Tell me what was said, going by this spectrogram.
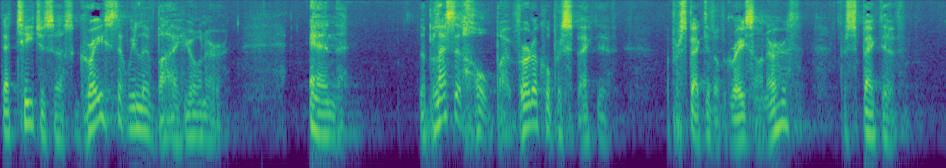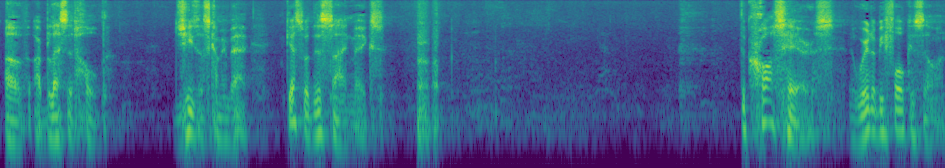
that teaches us, grace that we live by here on earth, and the blessed hope by vertical perspective, a perspective of grace on earth, perspective of our blessed hope. Jesus coming back. Guess what this sign makes? The crosshairs that we're to be focused on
